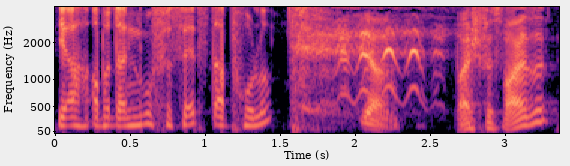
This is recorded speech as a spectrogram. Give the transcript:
ja, aber dann nur für Selbstabholer. Ja, beispielsweise.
